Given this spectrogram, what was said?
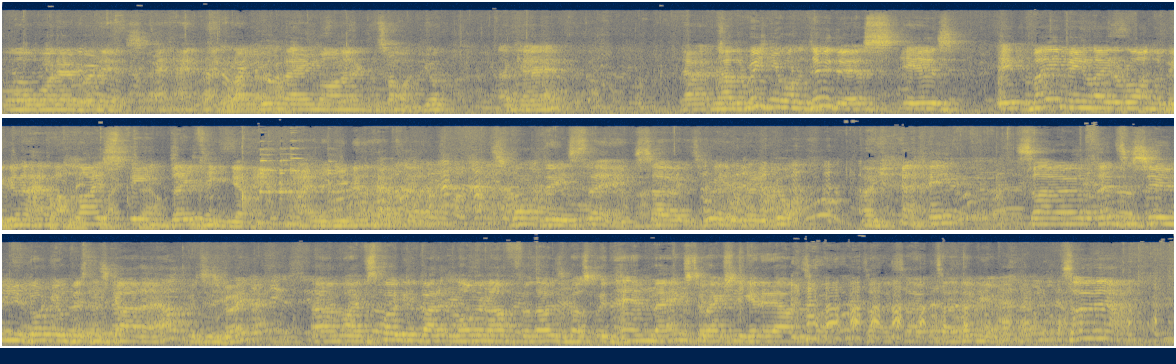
or whatever it is and, and, write your name on it and so on. Okay? Now, now, the reason you want to do this is it may be later on that we're going to have a high-speed dating game, right? And you're going to have to swap these things. So it's really, really cool. Okay, so let's assume you've got your business card out, which is great. Um, I've spoken about it long enough for those of us with handbags to actually get it out as well. So, so, so. So now,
